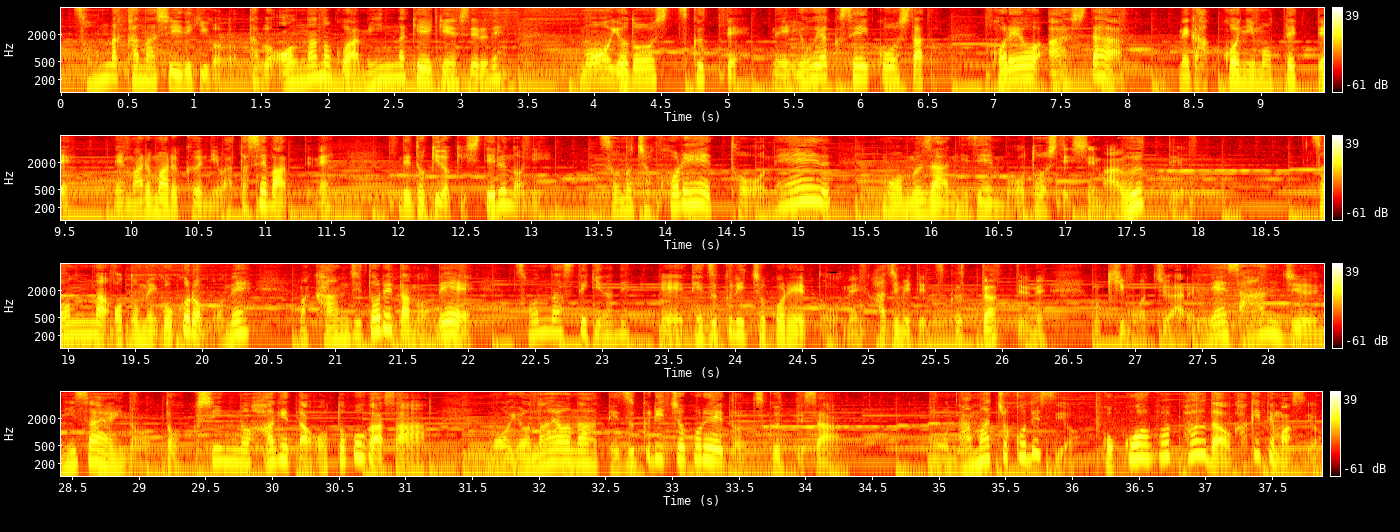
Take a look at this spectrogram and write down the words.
そんな悲しい出来事。多分女の子はみんな経験してるね。もう夜通し作って、ね、ようやく成功したと。これを明日、ね、学校に持ってって、ね、〇〇くんに渡せばってね。で、ドキドキしてるのに、そのチョコレートをね、もう無残に全部落としてしまうっていう。そんな乙女心もね、まあ、感じ取れたので、そんな素敵なね、えー、手作りチョコレートをね、初めて作ったっていうね、もう気持ち悪いね、32歳の独身のハゲた男がさ、もう夜な夜な手作りチョコレート作ってさ、もう生チョコですよ。ココアパウダーをかけてますよ。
